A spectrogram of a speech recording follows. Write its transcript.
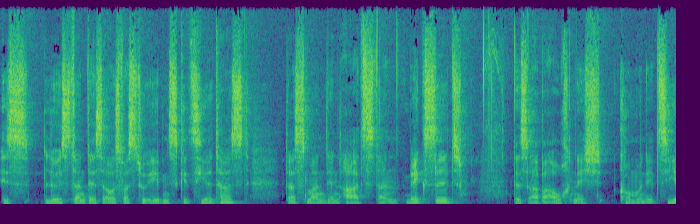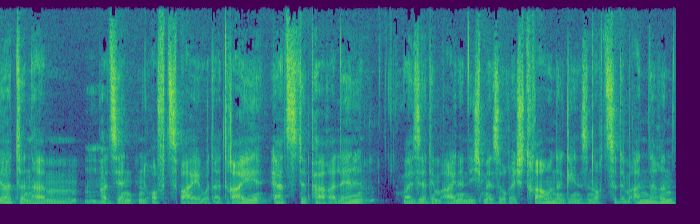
ist, löst dann das aus, was du eben skizziert hast, dass man den Arzt dann wechselt, das aber auch nicht kommuniziert. Dann haben mhm. Patienten oft zwei oder drei Ärzte parallel weil sie ja dem einen nicht mehr so recht trauen, dann gehen sie noch zu dem anderen.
